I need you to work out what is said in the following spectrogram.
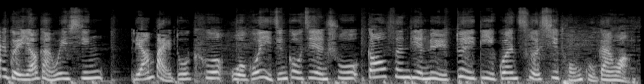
在轨遥感卫星两百多颗我国已经构建出高分辨率对地观测系统骨干网。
